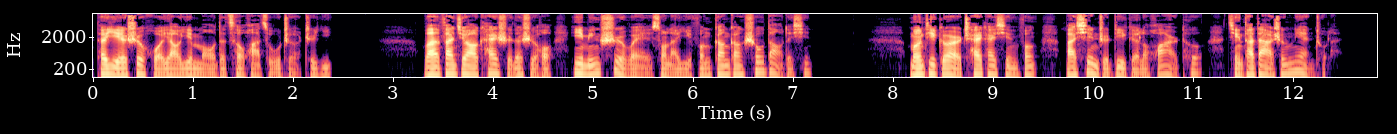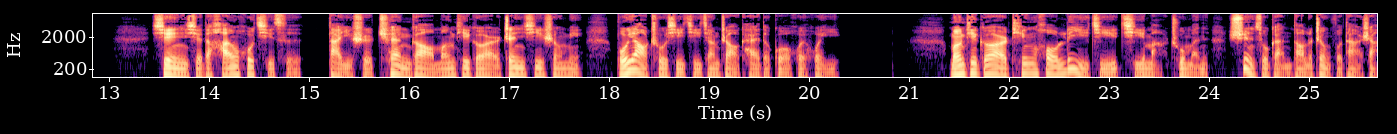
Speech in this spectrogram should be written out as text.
他也是火药阴谋的策划组者之一。晚饭就要开始的时候，一名侍卫送来一封刚刚收到的信。蒙提格尔拆开信封，把信纸递给了华尔特，请他大声念出来。信写的含糊其辞，大意是劝告蒙提格尔珍惜生命，不要出席即将召开的国会会议。蒙提格尔听后立即骑马出门，迅速赶到了政府大厦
